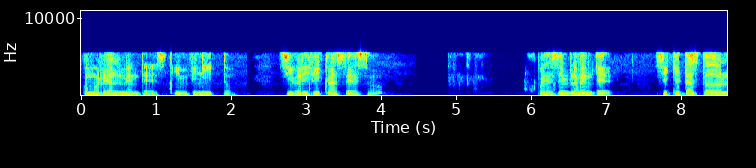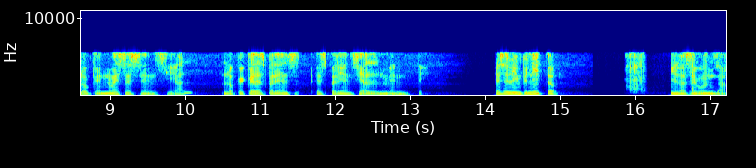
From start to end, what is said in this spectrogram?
como realmente es, infinito. Si verificas eso, pues es simplemente, si quitas todo lo que no es esencial, lo que queda experiencialmente, es el infinito. Y la segunda,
